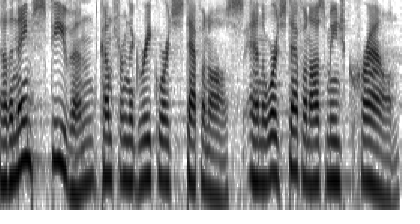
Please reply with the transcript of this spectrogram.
Now, the name Stephen comes from the Greek word Stephanos, and the word Stephanos means crown.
